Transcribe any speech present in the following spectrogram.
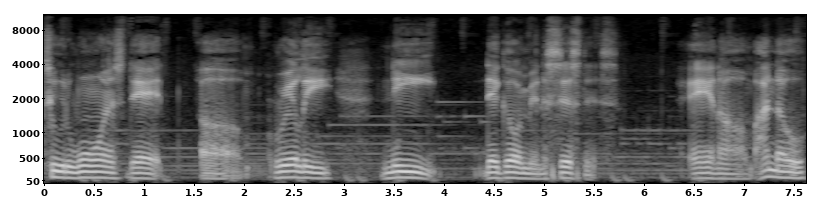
to the ones that um, really need their government assistance and um, I know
